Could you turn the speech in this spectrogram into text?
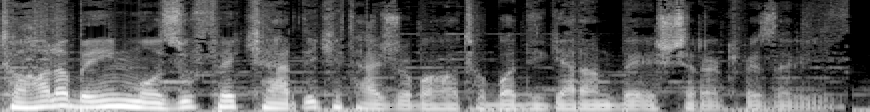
تا حالا به این موضوع فکر کردی که تجربه با دیگران به اشتراک بذاری؟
